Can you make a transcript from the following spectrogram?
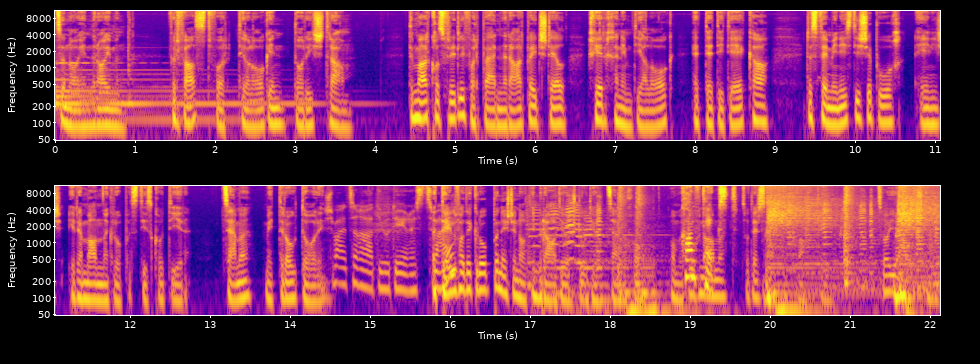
zu neuen Räumen, verfasst von Theologin Doris Strahm. Der Markus Friedli von der Berner Arbeitsstelle Kirchen im Dialog hat dort die Idee gehabt, das feministische Buch einmal in einer Mannengruppe zu diskutieren, zusammen mit der Autorin. Schweizer Radio DRS2. Ein Teil der Gruppe ist dann noch im Radiostudio zusammengekommen, wo wir Kontext. die Aufnahmen zu der Sendung gemacht haben. Zweieinhalb Stunden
